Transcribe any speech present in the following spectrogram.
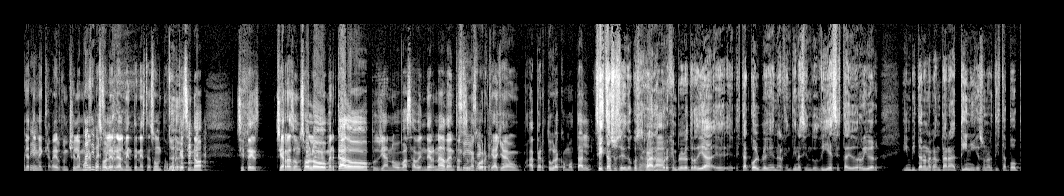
ya tiene que haber un chile mole pozole realmente en este asunto, porque si no, si te cierras un solo mercado, pues ya no vas a vender nada. Entonces, mejor que haya apertura como tal. Sí, están sucediendo cosas raras. Por ejemplo, el otro día eh, está Coldplay en Argentina haciendo 10 estadios de River. Invitaron a cantar a Tini, que es una artista pop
